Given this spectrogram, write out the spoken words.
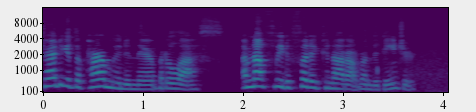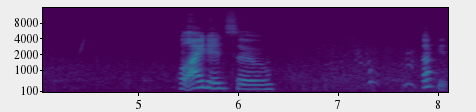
Tried to get the power moon in there, but alas. I'm not fleet of foot and cannot outrun the danger. Well, I did, so... Suck it.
